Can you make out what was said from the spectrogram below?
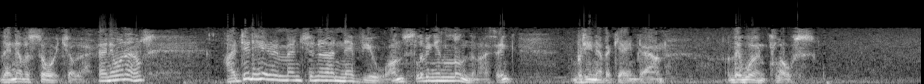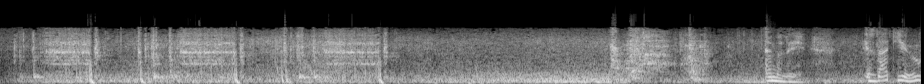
They never saw each other. Anyone else? I did hear him mention her nephew once, living in London, I think. But he never came down. They weren't close. Emily, is that you?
